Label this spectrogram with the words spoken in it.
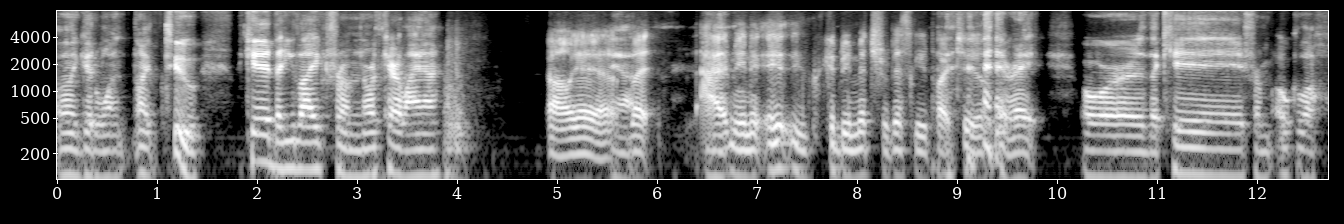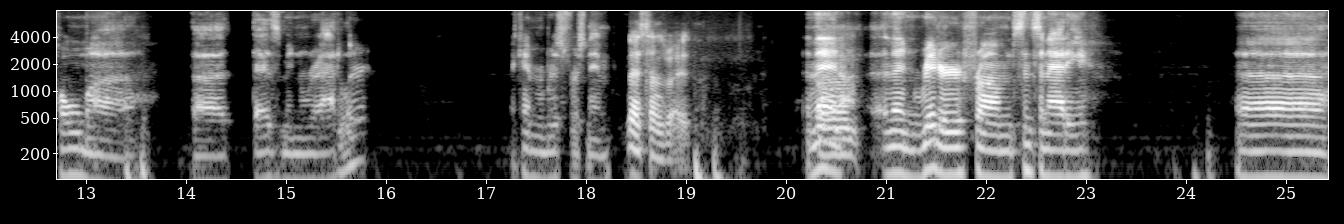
only good one, like two, the kid that you liked from North Carolina. Oh yeah, yeah. Yeah. But I mean, it, it could be Mitch Trubisky part two. right. Or the kid from Oklahoma, uh, Desmond Rattler. I can't remember his first name. that sounds right. And then Um, and then Ridder from Cincinnati. Uh,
